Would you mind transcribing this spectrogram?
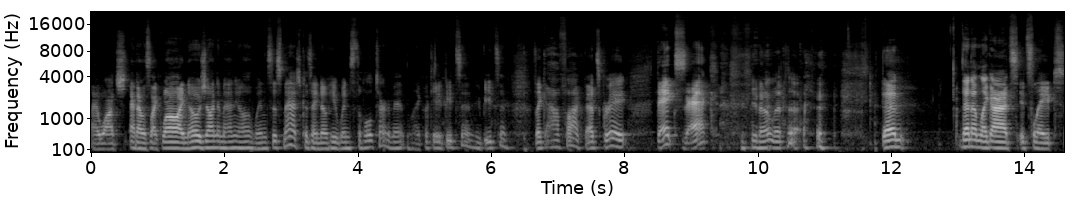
I watched, and I was like, well, I know Jean Emmanuel wins this match because I know he wins the whole tournament. I'm like, okay, he beats him, he beats him. It's like, ah, oh, fuck, that's great. Thanks, Zach. you know, but uh, then then I'm like, ah, it's it's late.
